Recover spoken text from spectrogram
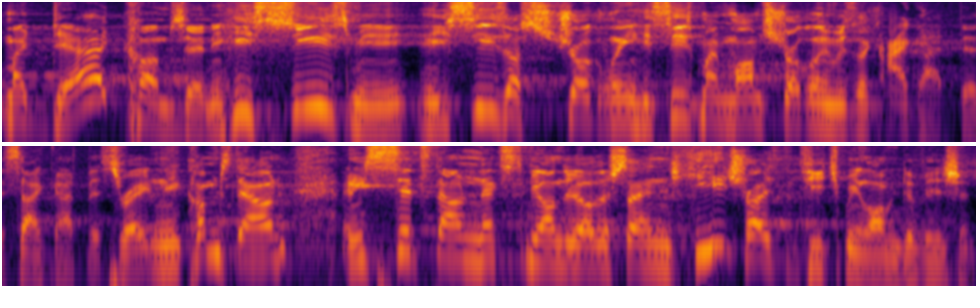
my dad comes in, he sees me, he sees us struggling, he sees my mom struggling, he's like, I got this, I got this, right? And he comes down and he sits down next to me on the other side and he tries to teach me long division.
